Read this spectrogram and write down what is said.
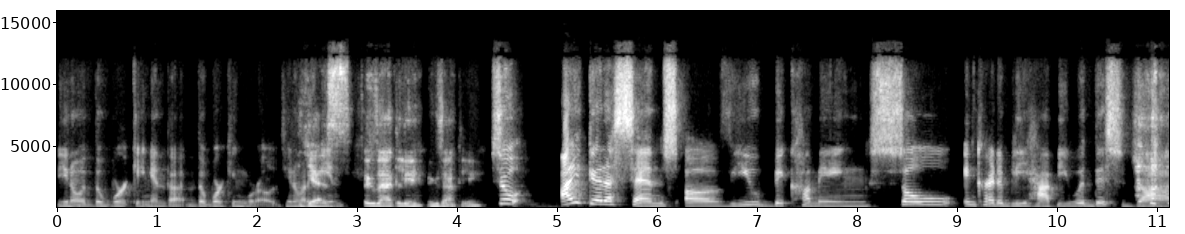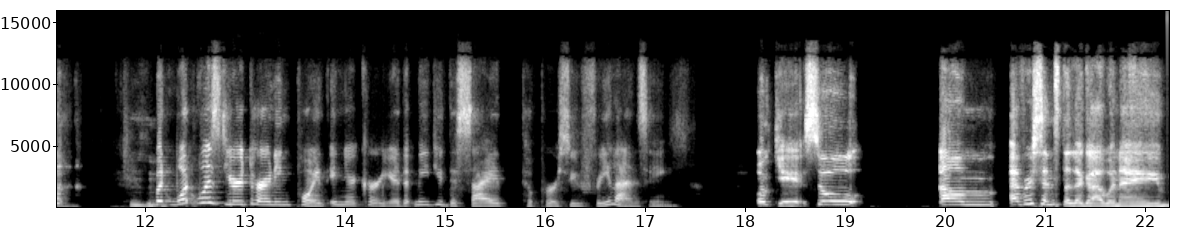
you know the working and the the working world you know what i mean yes. Exactly. Exactly. so i get a sense of you becoming so incredibly happy with this job Mhm. but what was your turning point in your career that made you decide to pursue freelancing Okay, so um ever since talaga when I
